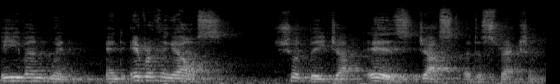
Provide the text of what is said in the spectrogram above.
Even when, and everything else should be, ju- is just a distraction.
